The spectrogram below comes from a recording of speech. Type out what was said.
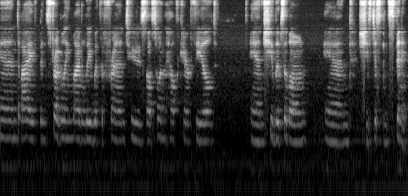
And I've been struggling mightily with a friend who's also in the healthcare field, and she lives alone, and she's just been spinning.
